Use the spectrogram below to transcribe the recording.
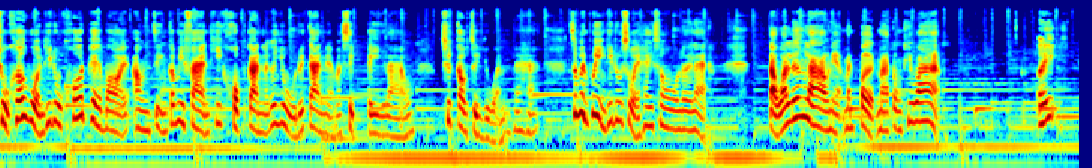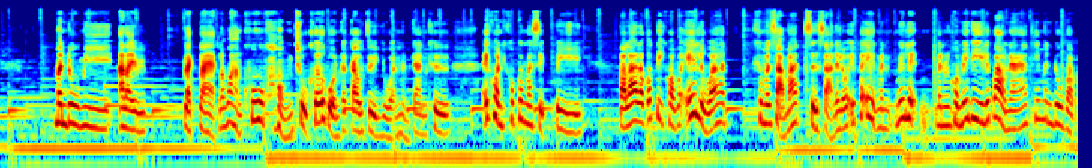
ฉูเคอร์หวนที่ดูโคตรเพย์บอย เอาจริงๆก็มีแฟนที่คบกันแล้วก็อยู่ด้วยกันเนี่ยมาสิปีแล้ว ชื่อเกาจือหยวนนะคะซึ่งเป็นผู้หญิงที่ดูสวยไฮโซเลยแหละ แต่ว่าเรื่องราวเนี่ยมันเปิดมาตรงที่ว่า เอ้ย มันดูมีอะไรแปลกๆ ระหว่างคู่ของฉูเคอร์หวนกับเกาจือหยวนเหมือนกันคือไอ้คนที่คบกันมาสิปี ตอนแรกเราก็ตีความว่าเอ๊ะหรือว่า คือมันสามารถสื่อสารได้เลยว่าไอ้พระเอกมันไม่เละมันเป็นคนไม่ดีหรือเปล่านะ ที่มันดูแบบ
